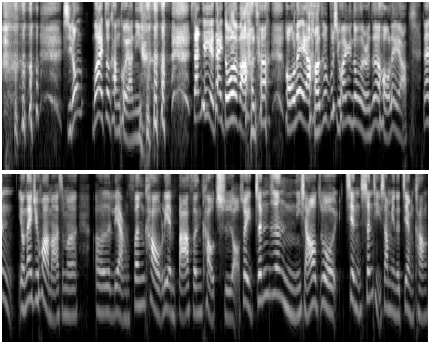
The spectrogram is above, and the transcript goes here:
喜东不爱做康腿啊！你 三天也太多了吧？这样好累啊！就不喜欢运动的人真的好累啊！但有那句话嘛，什么呃，两分靠练，八分靠吃哦。所以真正你想要做健身体上面的健康，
